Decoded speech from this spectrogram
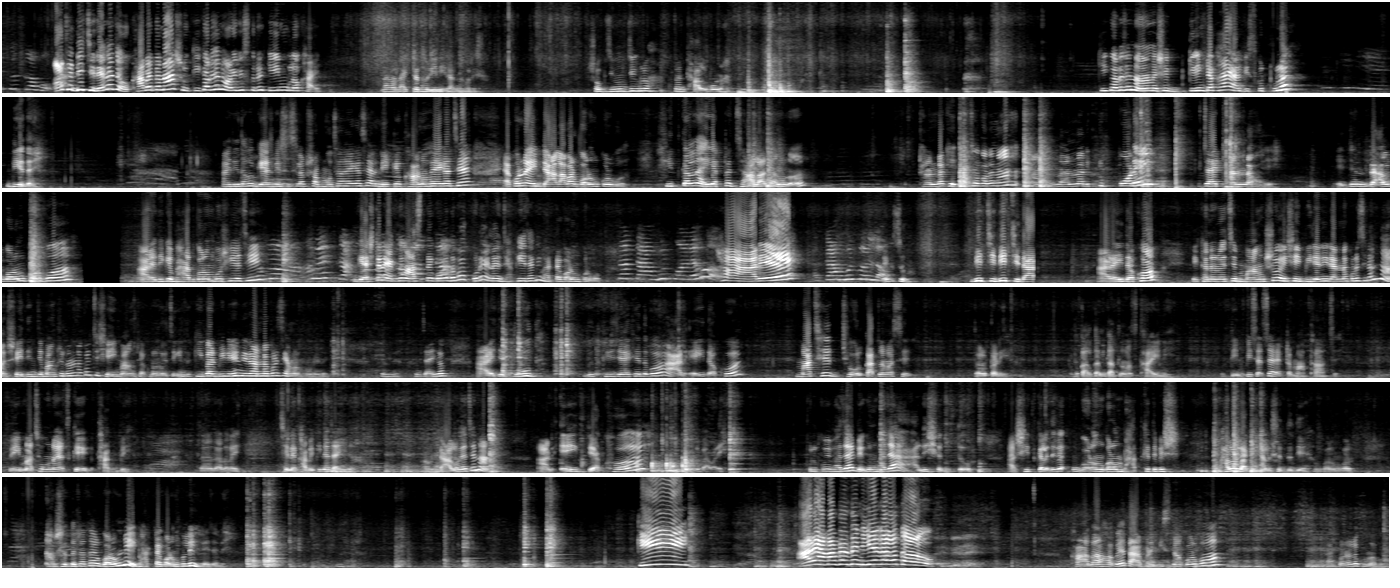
আচ্ছা দিচ্ছি যাও খাবে তো না কি করে জানো? অরি বিস্কুটের ক্রিমগুলো খায়। দাঁড়াও লাইটটা ধরিয়ে নি রান্নাঘরের সবজি মবজিগুলো ঢালবো না। কি করে জানো? আমার মেয়ে সেই ক্রিমটা খায় আর বিস্কুটগুলো দিয়ে দেয়। আর এদিকে দেখো গ্যাস স্ল্যাব সব মোছা হয়ে গেছে আর মেয়েকেও খাওয়ানো হয়ে গেছে। এখন না এই ডাল আবার গরম করব। শীতকাল না এই একটা জ্বালা, জানো না? ঠান্ডা খেতে ইচ্ছে করে না, আর রান্নার একটু পরেই যায় ঠান্ডা হয়ে। এই জন্য ডাল গরম করব। আর এদিকে ভাত গরম বসিয়েছি। গ্যাসটা না একদম আস্তে করে দেবো, করে এনে ঝাঁকিয়ে ঝাঁকিয়ে ভাতটা গরম করব। আরে দেখছ? দিচ্ছি দিচ্ছি দা আর এই দেখো এখানে রয়েছে মাংস, এই সেই বিরিয়ানি রান্না করেছিলাম না? সেই দিন যে মাংস রান্না করেছি, সেই মাংস এখনও রয়েছে। কিন্তু কিবার বিরিয়ানি রান্না করেছি আমার মনে নেই। যাই হোক, আর এই যে দুধ দুধ ফ্রিজে রেখে দেবো। আর এই দেখো, মাছের ঝোল, কাতলা মাছের তরকারি। তো কালকে আমি কাতলা মাছ খাইনি। তিন পিস আছে আর একটা মাথা আছে। তো এই মাছও মনে হয় আজকে থাকবে। তা দাদাভাই, ছেলে খাবে কিনা জানি না। কারণ ডাল হয়েছে না আর এই দেখো ফুলকপি ভাজা, বেগুন ভাজা, আলু সেদ্ধ। আর শীতকালে দেবে গরম গরম ভাত খেতে বেশ ভালো লাগে আলু সেদ্ধ দিয়ে। গরম গরম আলু সেদ্ধটা তো আর গরম নেই, ভাতটা গরম করলেই হয়ে যাবে। কি? আরে আমার কাছে নিয়ে গেল তো। খাওয়া দাওয়া হবে, তারপরে বিছনা করব। তারপর হলো ঘুমাবো।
